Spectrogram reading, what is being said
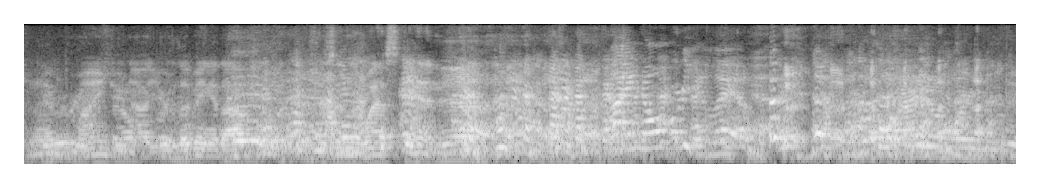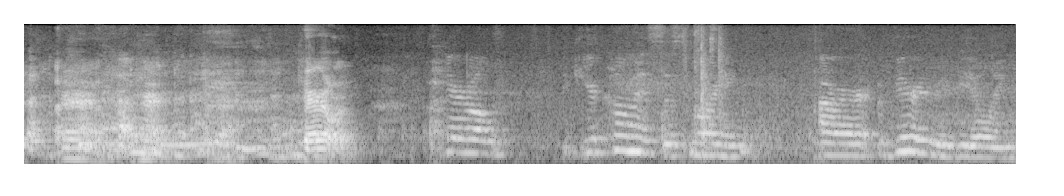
And I remind you now, you're living at Applewood, which is in the west end. I know where you live. Carolyn? Carol, your comments this morning are very revealing.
